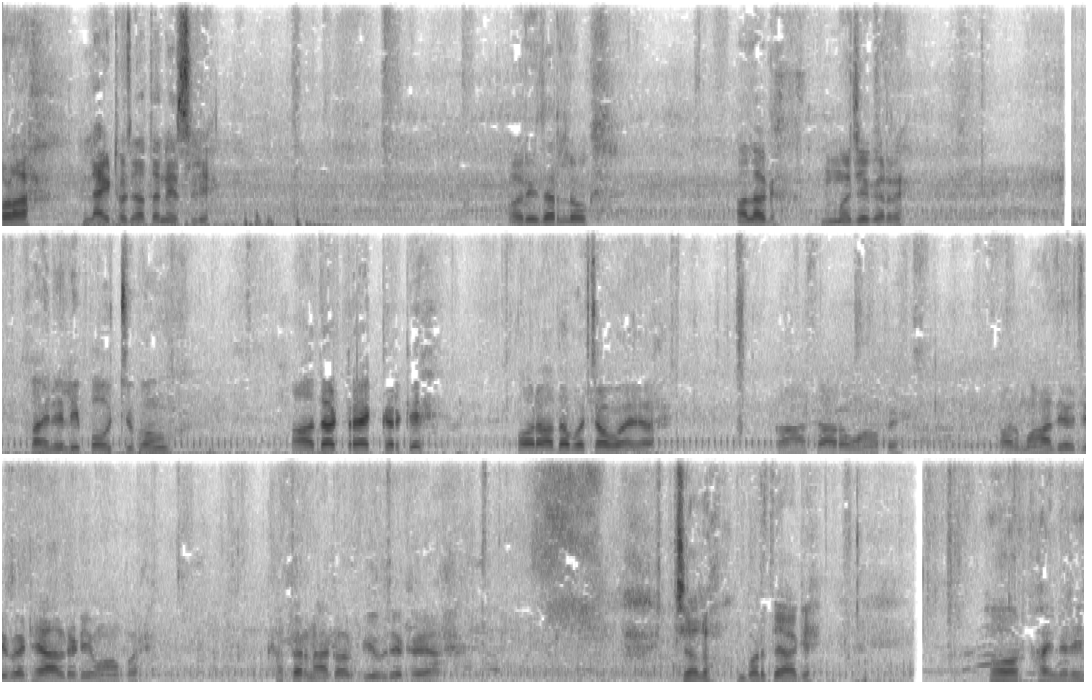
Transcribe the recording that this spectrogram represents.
थोड़ा लाइट हो जाता है ना इसलिए। और इधर लोग अलग मज़े कर रहे हैं। फाइनली पहुँच चुका हूँ। आधा ट्रैक करके और आधा बचा हुआ है यार। कहाँ से आ रहा हूँ वहाँ पे? और महादेव जी बैठे ऑलरेडी वहाँ पर। खतरनाक और व्यू देखो यार। चलो, बढ़ते आगे। और फाइनली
